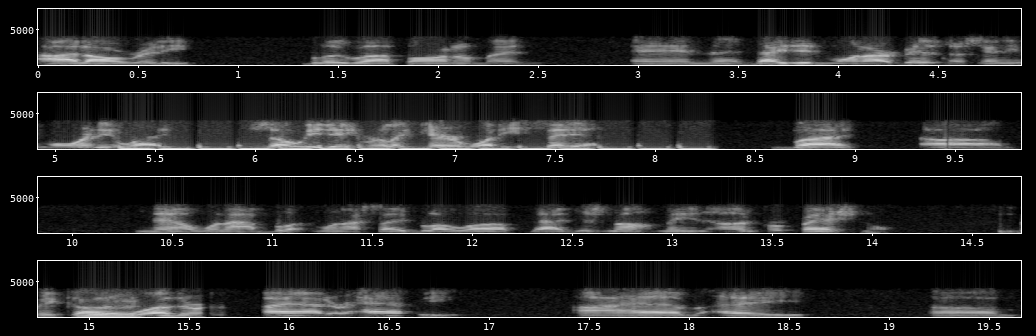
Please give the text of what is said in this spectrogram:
I'd already blew up on them and and they didn't want our business anymore anyway. So he didn't really care what he said. But uh, now, when I bl- when I say blow up, that does not mean unprofessional, because right. whether I'm mad or happy, I have a um,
